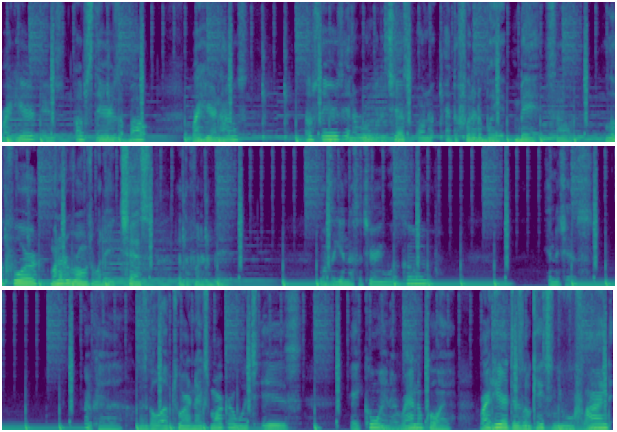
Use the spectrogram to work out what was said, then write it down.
Right here, there's upstairs about right here in the house. Upstairs in a room with a chest on the, at the foot of the bed. Bed. So look for one of the rooms with a chest at the foot of the bed. Again, that's a cherry wood comb in the chest. Okay, let's go up to our next marker, which is a coin, a random coin. Right here at this location, you will find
